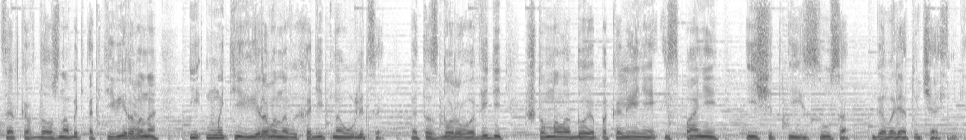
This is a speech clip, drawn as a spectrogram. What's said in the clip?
Церковь должна быть активирована и мотивирована выходить на улицы. Это здорово видеть, что молодое поколение Испании ищет Иисуса, говорят участники.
